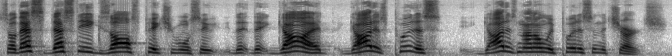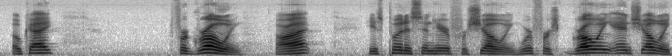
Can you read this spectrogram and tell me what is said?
So that's that's the exhaust picture we'll see. That, that God God has put us God has not only put us in the church, okay, for growing, all right? He has put us in here for showing. We're for growing and showing.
